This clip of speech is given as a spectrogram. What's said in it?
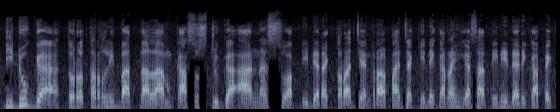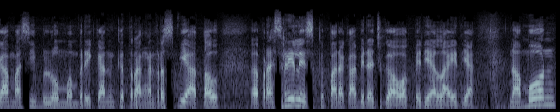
diduga turut terlibat dalam kasus dugaan suap di Direktorat Jenderal Pajak ini karena hingga saat ini dari KPK masih belum memberikan keterangan resmi atau eh, press release kepada kami dan juga awak media lainnya. Namun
